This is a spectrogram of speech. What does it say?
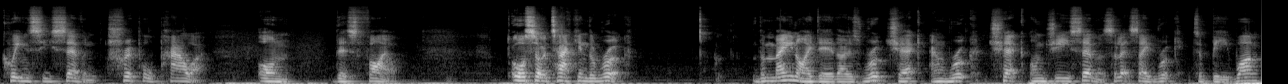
queen c7, triple power on this file. Also attacking the rook. The main idea though is rook check and rook check on g7. So let's say rook to b1,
